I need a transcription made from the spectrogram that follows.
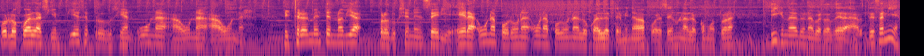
por lo cual las 100 pies se producían una a una a una. Literalmente no había producción en serie, era una por una, una por una, lo cual determinaba por ser una locomotora digna de una verdadera artesanía.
